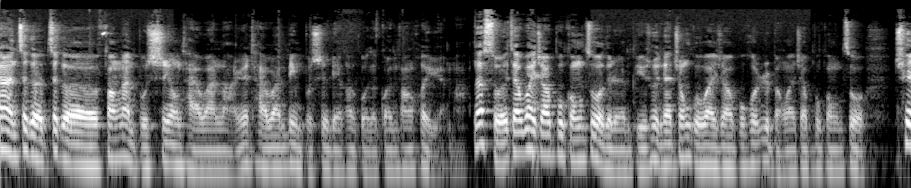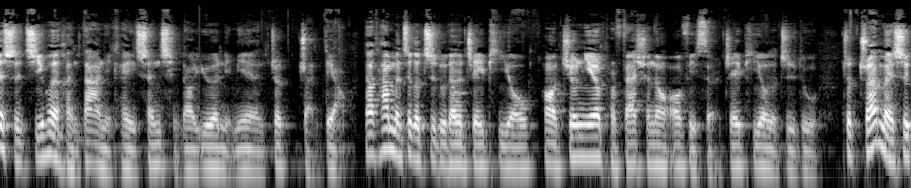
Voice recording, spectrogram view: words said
当然，这个这个方案不适用台湾啦，因为台湾并不是联合国的官方会员嘛。那所谓在外交部工作的人，比如说你在中国外交部或日本外交部工作，确实机会很大，你可以申请到 UN 里面就转调。那他们这个制度叫做 JPO 哦，Junior Professional Officer JPO 的制度，就专门是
